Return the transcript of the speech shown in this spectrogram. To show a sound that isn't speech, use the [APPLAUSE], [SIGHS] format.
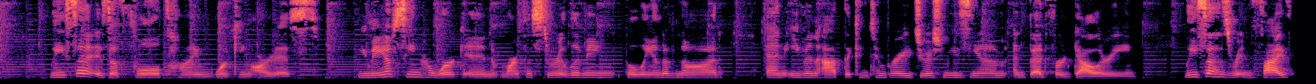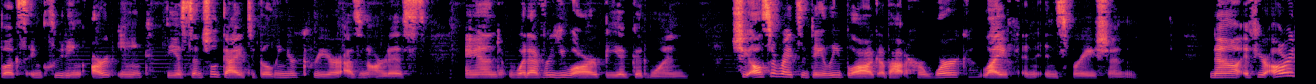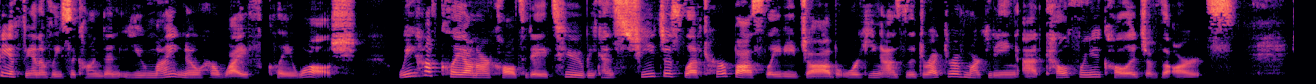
Lisa is a full time working artist. You may have seen her work in Martha Stewart Living, The Land of Nod, and even at the Contemporary Jewish Museum and Bedford Gallery. Lisa has written five books, including Art Inc., The Essential Guide to Building Your Career as an Artist, and Whatever You Are, Be a Good One. She also writes a daily blog about her work, life, and inspiration. Now, if you're already a fan of Lisa Congdon, you might know her wife, Clay Walsh. We have Clay on our call today too because she just left her boss lady job working as the director of marketing at California College of the Arts.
